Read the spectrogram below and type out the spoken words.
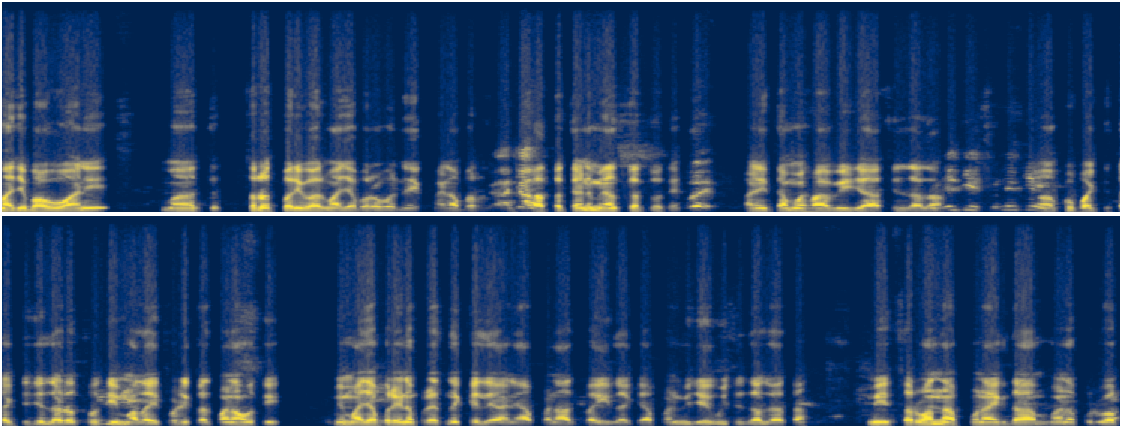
माझे भाऊ आणि सर्वच परिवार माझ्या बरोबरने एक महिनाभर सातत्याने मेहनत करत होते. आणि त्यामुळे हा विजय हासिल झाला. खूप अटीतटीची लढत होती. मलाही थोडी कल्पना होती. मी माझ्या परीने प्रयत्न केले आणि आपण आज पाहिलं की आपण विजय घोषित झालो आता. मी सर्वांना पुन्हा एकदा मनपूर्वक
